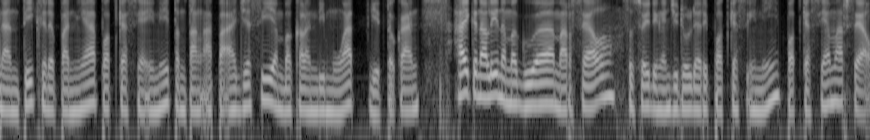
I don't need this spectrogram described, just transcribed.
nanti ke depannya podcastnya ini tentang apa aja sih yang bakalan dimuat gitu kan. Hai kenali nama gue Marcel sesuai dengan judul dari podcast ini podcastnya Marcel.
